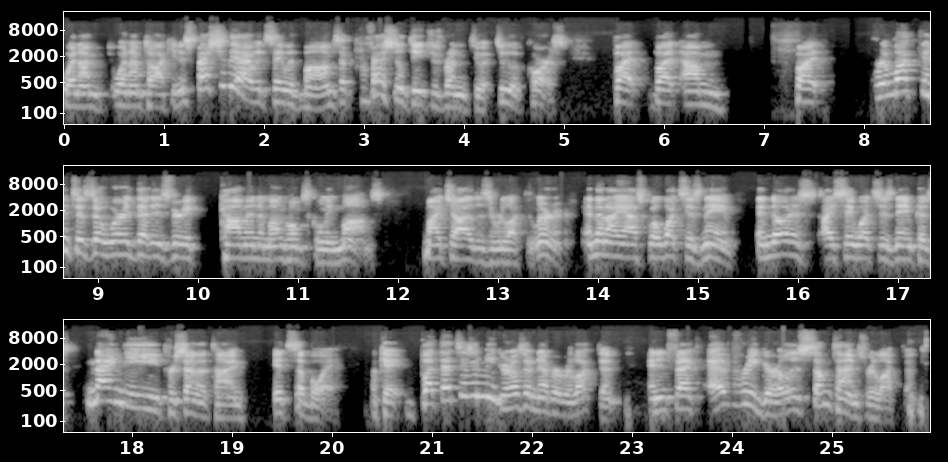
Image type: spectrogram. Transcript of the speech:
when I'm when I'm talking, especially I would say with moms. Professional teachers run into it too, of course. But but um, but reluctant is a word that is very common among homeschooling moms. My child is a reluctant learner, and then I ask, well, what's his name? And notice I say what's his name because 90% of the time it's a boy. Okay, but that doesn't mean girls are never reluctant. And in fact, every girl is sometimes reluctant.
